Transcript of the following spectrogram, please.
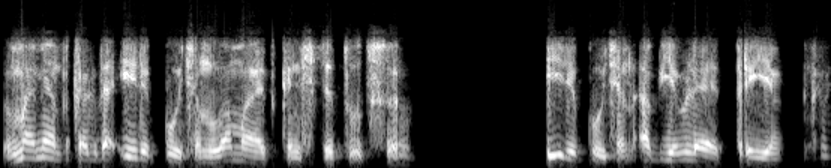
в момент, когда или Путин ломает Конституцию, или Путин объявляет преемника,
